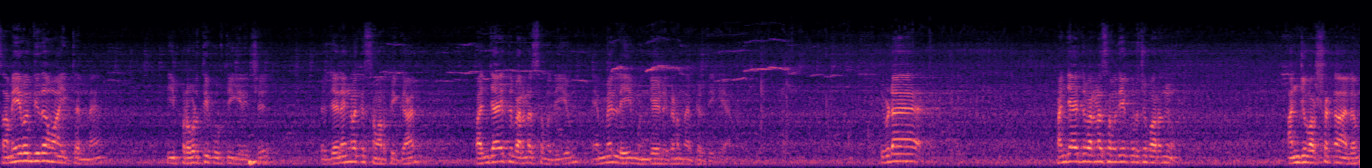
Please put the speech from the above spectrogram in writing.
സമയബന്ധിതമായി തന്നെ ഈ പ്രവൃത്തി പൂർത്തീകരിച്ച് ജനങ്ങൾക്ക് സമർപ്പിക്കാൻ പഞ്ചായത്ത് ഭരണസമിതിയും എം എൽ എയും മുൻകൈ എടുക്കണമെന്ന് അഭ്യർത്ഥിക്കുകയാണ്. ഇവിടെ പഞ്ചായത്ത് ഭരണസമിതിയെക്കുറിച്ച് പറഞ്ഞു. അഞ്ച് വർഷക്കാലം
